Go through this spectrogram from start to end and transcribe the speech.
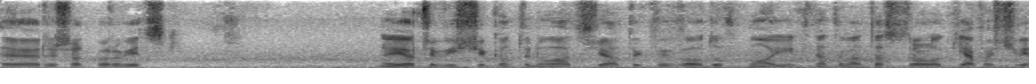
e, Ryszard Borowiecki. No i oczywiście kontynuacja tych wywodów moich na temat astrologii, a właściwie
